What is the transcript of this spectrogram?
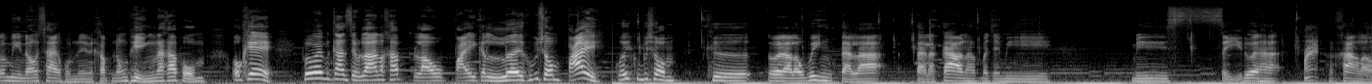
ก็มีน้องชายผมเนี่ยนะครับน้องผิงนะครับผมโอเค เพื่อไม่เป็นการเสียเวลานะครับ เราไปกันเลยคุณผู้ชมไปเฮ้ยคุณผู้ชม คือเวลาเราวิ่งแต่ละแต่ละก้าวนะครับ มันจะมีมี สีด้วยนะฮะ ข้างๆเรา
